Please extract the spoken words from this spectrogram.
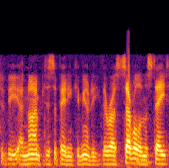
to be a uh, non-participating community. There are several in the state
